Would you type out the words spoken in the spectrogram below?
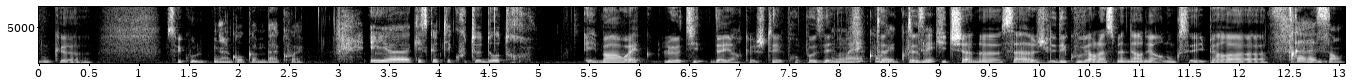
donc euh, c'est cool. Il y a un gros comeback, ouais. Et qu'est-ce que tu écoutes d'autre? Et ben ouais, le titre d'ailleurs que je t'ai proposé, Ouais, qu'on va Tan- écouter. Tanuki-chan, euh, ça je l'ai découvert la semaine dernière, donc c'est hyper... très récent.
